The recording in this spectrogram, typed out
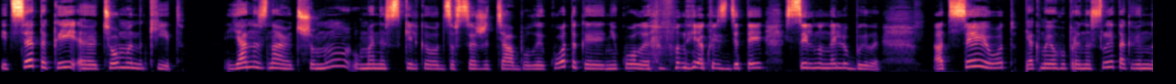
І це такий е, тьомин кіт. Я не знаю, чому у мене скільки от за все життя були котики, ніколи вони якось дітей сильно не любили. А цей, от, як ми його принесли, так він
